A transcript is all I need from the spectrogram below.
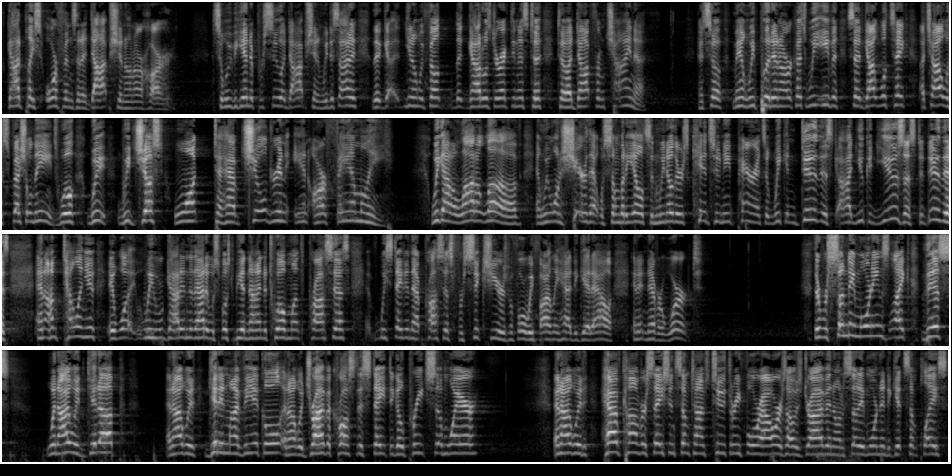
God placed orphans and adoption on our heart. So we began to pursue adoption. We decided that, you know, we felt that God was directing us to, to adopt from China. And so, man, we put in our request. We even said, God, we'll take a child with special needs. We'll, we, we just want to have children in our family. We got a lot of love, and we want to share that with somebody else. And we know there's kids who need parents, and we can do this, God. You could use us to do this. And I'm telling you, it we got into that. It was supposed to be a nine to 12 month process. We stayed in that process for six years before we finally had to get out, and it never worked. There were Sunday mornings like this when I would get up and I would get in my vehicle and I would drive across this state to go preach somewhere. And I would have conversations, sometimes two, three, four hours. I was driving on a Sunday morning to get someplace.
